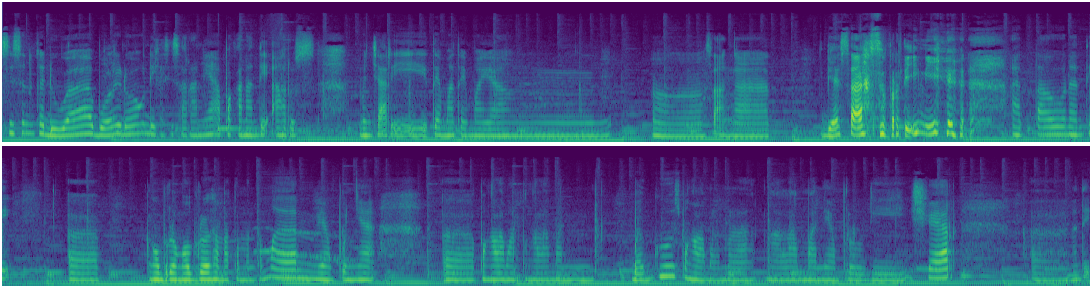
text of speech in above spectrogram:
season kedua boleh dong dikasih sarannya apakah nanti harus mencari tema-tema yang uh, sangat biasa seperti ini? Atau nanti eh, ngobrol-ngobrol sama teman-teman yang punya eh, pengalaman-pengalaman bagus pengalaman-pengalaman yang perlu di share uh, nanti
